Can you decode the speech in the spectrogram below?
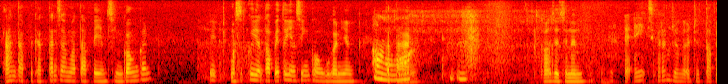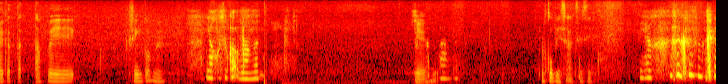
kan tape ketan sama tape yang singkong kan? Maksudku yang tape itu yang singkong bukan yang oh. ketan. Kalau jajanan eh, eh sekarang udah nggak ada tape ketan tape singkong ya? Ya aku suka banget. Ya. Banget. Aku biasa aja sih. Ya aku suka.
